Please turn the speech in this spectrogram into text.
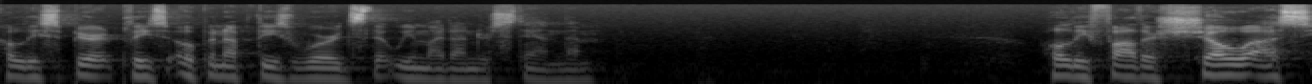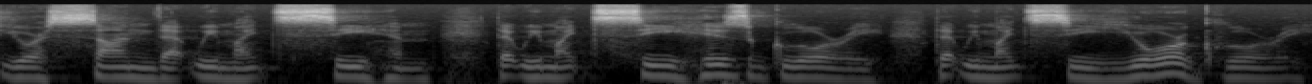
Holy Spirit, please open up these words that we might understand them. Holy Father, show us your Son that we might see him, that we might see his glory, that we might see your glory.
